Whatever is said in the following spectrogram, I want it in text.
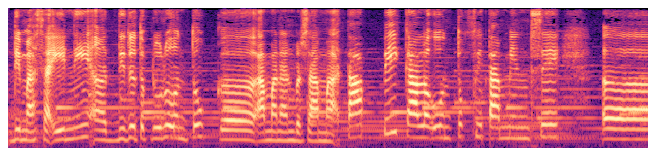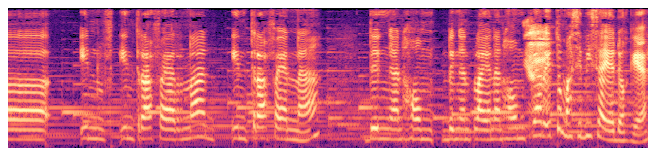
di masa ini uh, ditutup dulu untuk keamanan bersama. Tapi kalau untuk vitamin C uh, in, intravena intravena dengan home dengan pelayanan home care itu masih bisa ya dok ya?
